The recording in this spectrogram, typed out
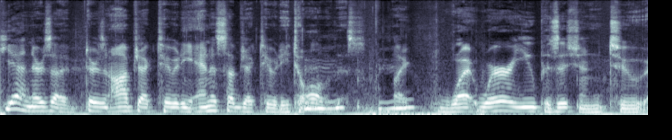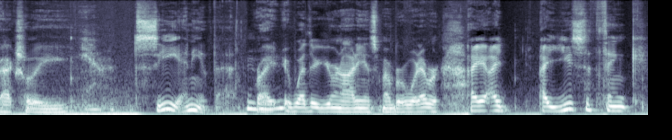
Yeah, and there's a there's an objectivity and a subjectivity to all of mm-hmm. this. Mm-hmm. Like, what where are you positioned to actually yeah see any of that, mm-hmm. right? Whether you're an audience member or whatever. I, I I used to think,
